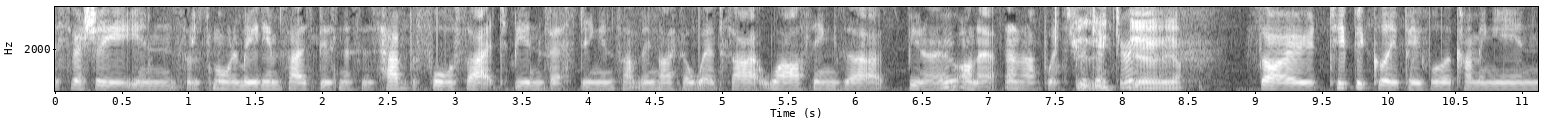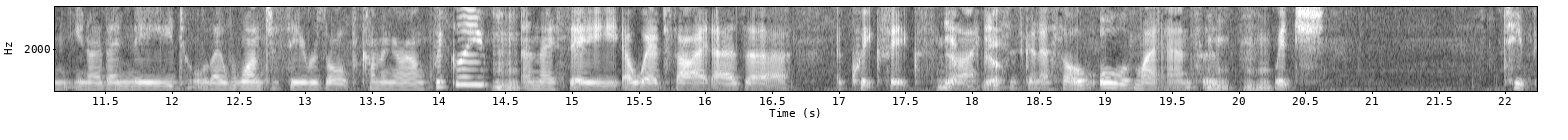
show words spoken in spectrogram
especially in sort of small to medium sized businesses, have the foresight to be investing in something like a website while things are, you know, on a, an upwards Busy. trajectory. Yeah, yeah. So typically, people are coming in, you know, they need or they want to see results coming around quickly, Mm-hmm. and they see a website as a, a quick fix. Yeah, like yeah. this is going to solve all of my answers, Mm-hmm, which tip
